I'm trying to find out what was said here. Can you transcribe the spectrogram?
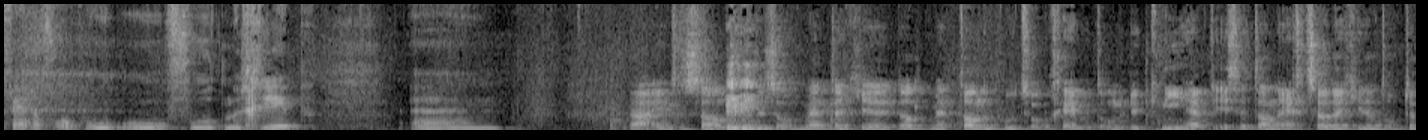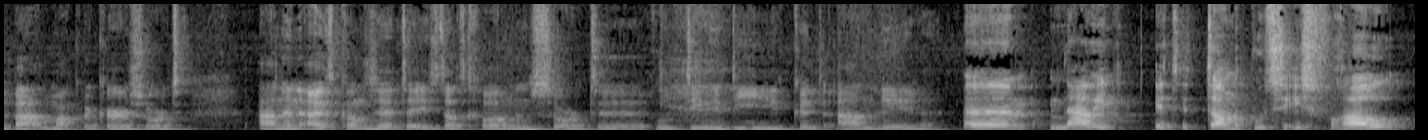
verf op? Hoe, hoe voelt mijn grip? Ehm, Ja, interessant. dus op het moment dat je dat met tandenpoetsen op een gegeven moment onder de knie hebt, is het dan echt zo dat je dat op de baan makkelijker soort aan en uit kan zetten? Is dat gewoon een soort eh, routine die je kunt aanleren? Ehm, nou, ik, het, het tandenpoetsen is vooral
